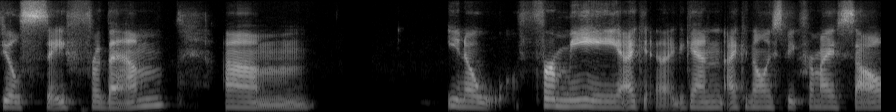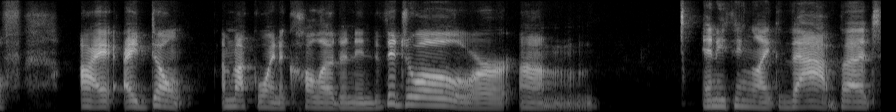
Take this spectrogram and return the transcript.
feels safe for them um, you know for me i again i can only speak for myself i i don't i'm not going to call out an individual or um, anything like that but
